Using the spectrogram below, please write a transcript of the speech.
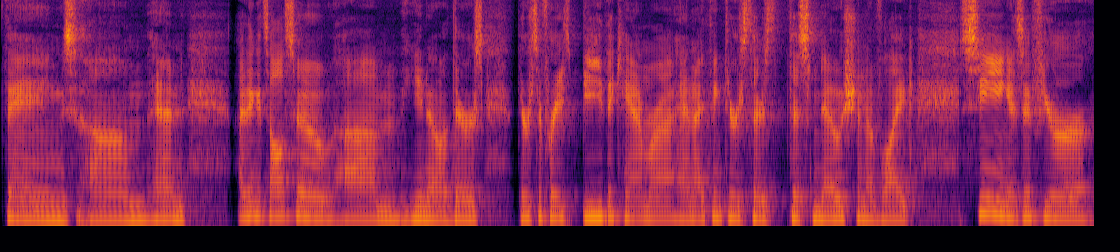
things, um, and I think it's also um, you know there's there's the phrase "be the camera," and I think there's there's this notion of like seeing as if you're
